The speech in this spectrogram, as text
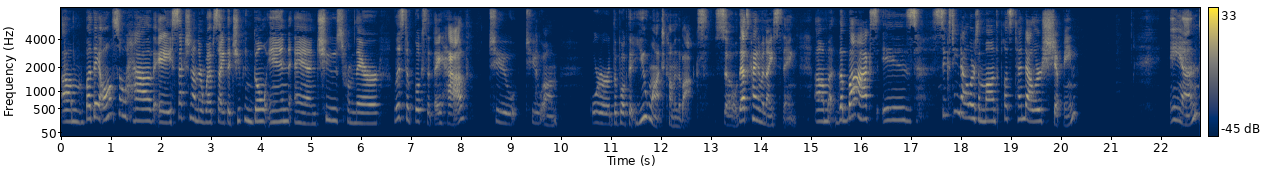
Um, but they also have a section on their website that you can go in and choose from their list of books that they have to to um, order the book that you want to come in the box. So that's kind of a nice thing. Um, the box is $16 a month plus $10 shipping. And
